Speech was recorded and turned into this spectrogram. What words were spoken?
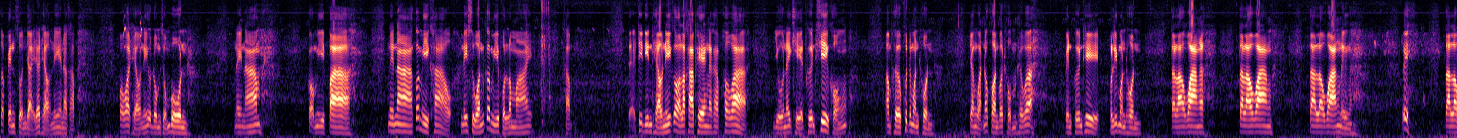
จะเป็นส่วนใหญ่แถวนี้นะครับ เพราะว่าแถวนี้อุดมสมบูรณ์ ในน้ำก็มีปลา ในนาก็มีข้าว ในสวนก็มีผลไม้ครับ แต่ที่ดินแถวนี้ก็ราคาแพงนะครับ เพราะว่าอยู่ในเขตพื้นที่ของอำเภอพุทธมณฑล จังหวัดนครปฐมถือว่าเป็นพื้นที่ปริมณฑลตาราวางอะตาราวางตาราวางหนึ่งเอ้ยตารา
